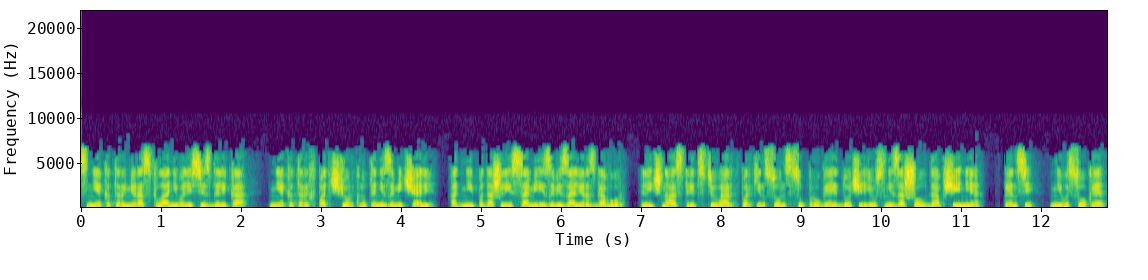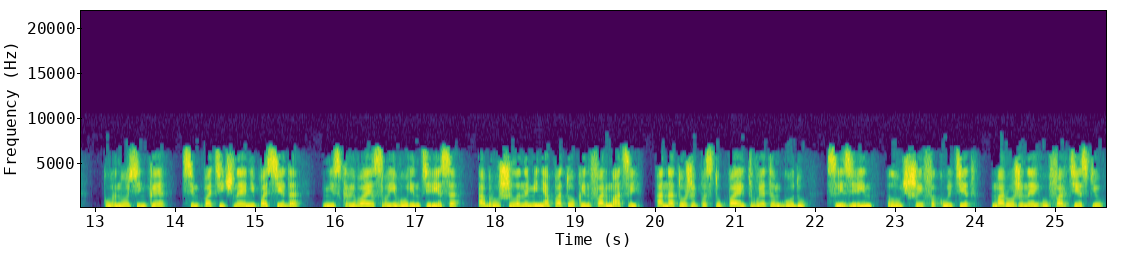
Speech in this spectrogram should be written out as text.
с некоторыми раскланивались издалека, некоторых подчеркнуто не замечали. Одни подошли сами и завязали разговор. Лично Астрид Стюарт Паркинсон с супругой и дочерью снизошел до общения. Пенси, невысокая, курносенькая, симпатичная непоседа, не скрывая своего интереса, обрушила на меня поток информации. Она тоже поступает в этом году, Слизерин, лучший факультет, мороженое у Фортескью,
